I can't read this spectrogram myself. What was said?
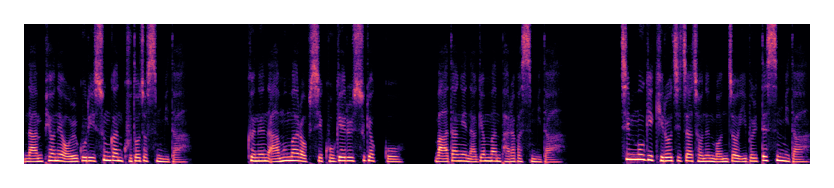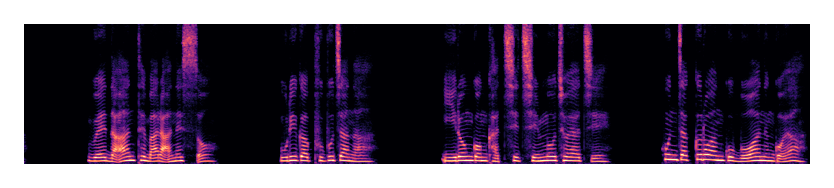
남편의 얼굴이 순간 굳어졌습니다. 그는 아무 말 없이 고개를 숙였고 마당의 낙엽만 바라봤습니다. 침묵이 길어지자 저는 먼저 입을 뗐습니다. 왜 나한테 말 안 했어? 우리가 부부잖아. 이런 건 같이 짊어져야지. 혼자 끌어안고 뭐 하는 거야?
